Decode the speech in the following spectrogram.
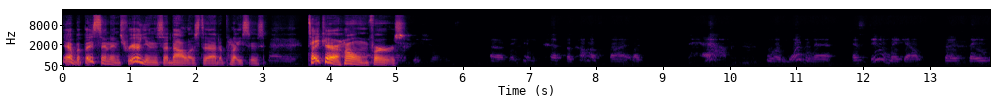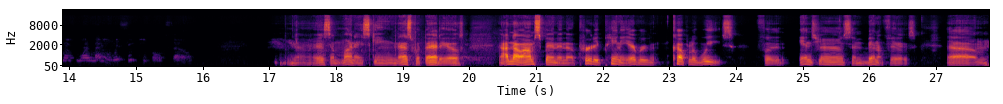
Yeah, but they sending trillions of dollars to other places. Take care of home first. Uh, they can cut the cost by like half or more than that and still make out that they make more money with sick people. So No, it's a money scheme. That's what that is. I know I'm spending a pretty penny every couple of weeks for insurance and benefits. Um,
